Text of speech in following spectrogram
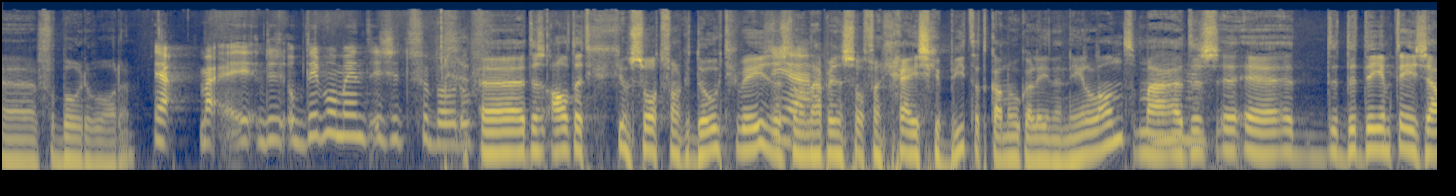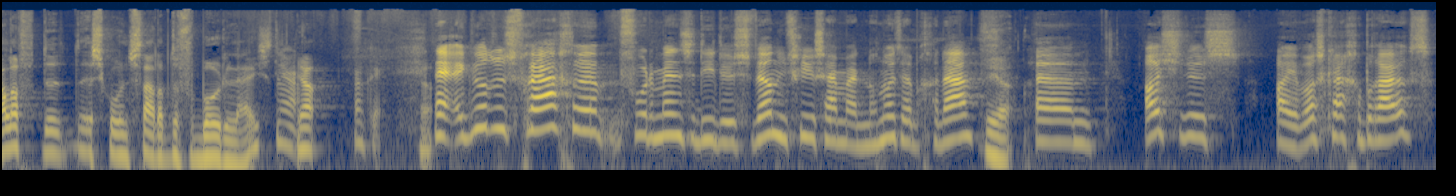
eh, verboden worden. Ja, maar eh, dus op dit moment is het verboden. Of... Eh, het is altijd een soort van gedoogd geweest. Dus Ja. dan heb je een soort van grijs gebied. Dat kan ook alleen in Nederland. Maar Mhm. het is, eh, eh, de, de DMT zelf de, is gewoon, staat op de verboden lijst. Ja. Ja. Nou ja, ik wilde dus vragen voor de mensen die dus wel nieuwsgierig zijn, maar het nog nooit hebben gedaan. ja. Ehm, als je dus ayahuasca gebruikt,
